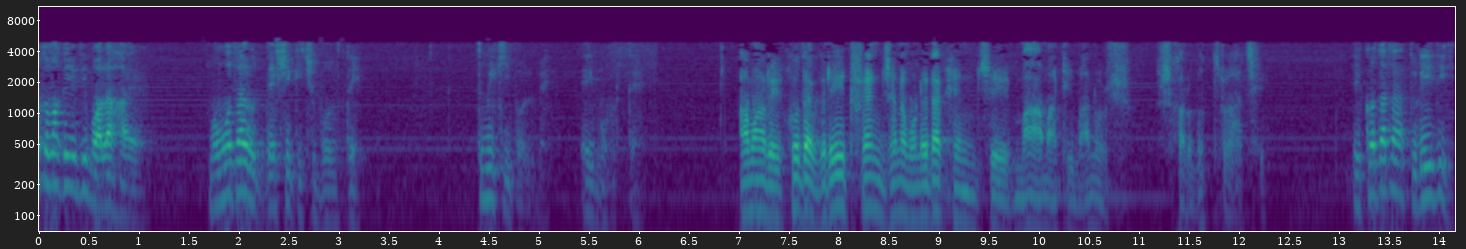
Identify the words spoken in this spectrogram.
তোমাকে যদি বলা হয় মমতার উদ্দেশ্যে কিছু বলতে তুমি কি বলবে এই মুহূর্তে? আমার একদা গ্রেট ফ্রেন্ড যেন মনে রাখেন যে মা মাটি মানুষ সর্বত্র আছে। এই কথাটা তুলেই দিই।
